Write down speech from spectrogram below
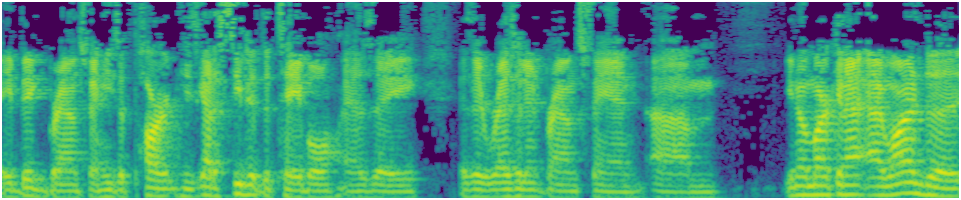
a big Browns fan. He's a part. He's got a seat at the table as a as a resident Browns fan. Um, you know, Marc, and I, I, wanted to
